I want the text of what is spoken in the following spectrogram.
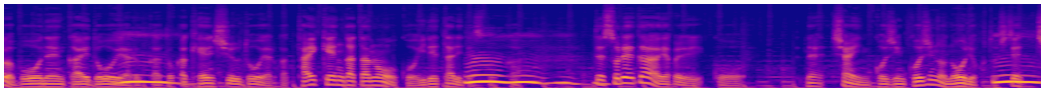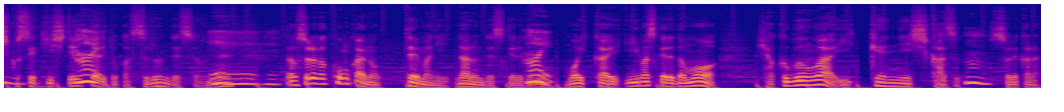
ば忘年会どうやるかとか、研修どうやるか体験型のをこう入れたりですとか、でそれがやっぱりこうね社員個人個人の能力として蓄積していったりとかするんですよね。はい、だからそれが今回のテーマになるんですけれども、はい、もう一回言いますけれども百聞は一見にしかず、うん、それから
